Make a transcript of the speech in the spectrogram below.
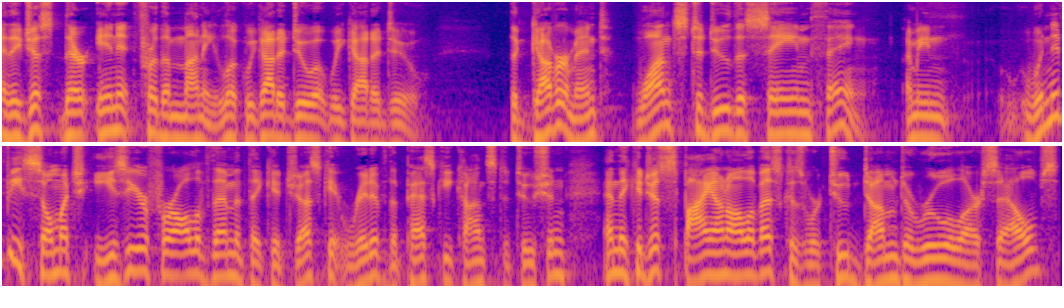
And they just, they're in it for the money. Look, we got to do what we got to do. The government wants to do the same thing. I mean, wouldn't it be so much easier for all of them if they could just get rid of the pesky Constitution and they could just spy on all of us because we're too dumb to rule ourselves?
